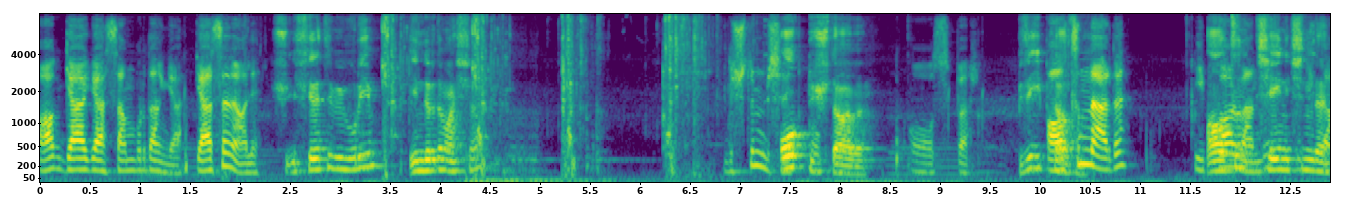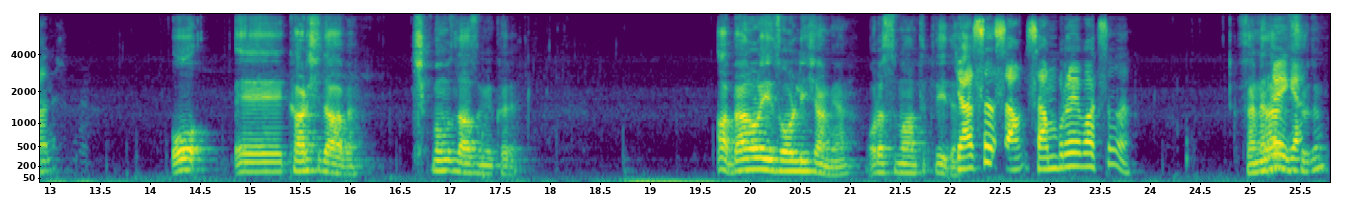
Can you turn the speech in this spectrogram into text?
Abi gel gel sen buradan gel. Gelsene Ali. Şu iskeleti bir vurayım. İndirdim aşağı. Düştün mü bir şey? Ok düştü abi. Oo süper. Bize ip Altın lazım. nerede? İp Altın var bende. şeyin içinde. tane. O eee karşıda abi. Çıkmamız lazım yukarı. Abi ben orayı zorlayacağım ya. Orası mantıklıydı. Gelsene sen, sen buraya baksana. Sen neler buraya gel. düşürdün?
